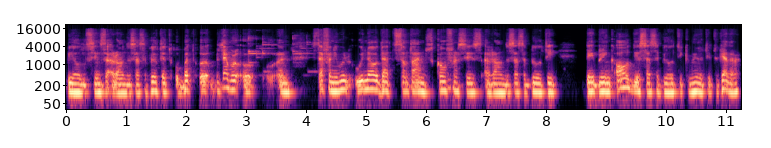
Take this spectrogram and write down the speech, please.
build things around accessibility. But, uh, but Deborah uh, and Stephanie, we, we know that sometimes conferences around accessibility they bring all the accessibility community together,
